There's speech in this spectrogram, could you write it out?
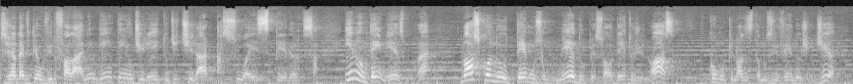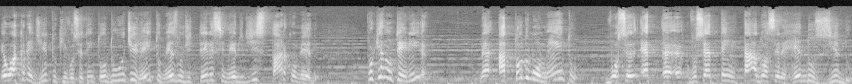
Você já deve ter ouvido falar, ninguém tem o direito de tirar a sua esperança. E não tem mesmo, né? Nós quando temos um medo, pessoal, dentro de nós, como que nós estamos vivendo hoje em dia, eu acredito que você tem todo o direito mesmo de ter esse medo, de estar com medo. Porque não teria? Né? A todo momento você é, é, você é tentado a ser reduzido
